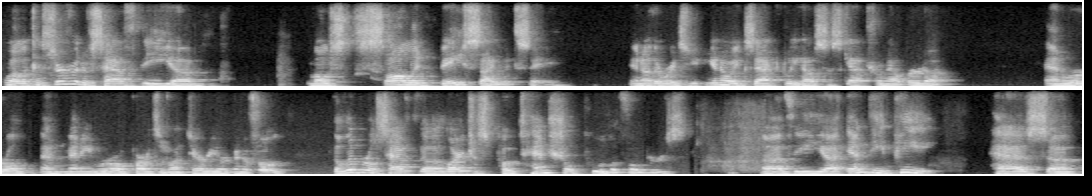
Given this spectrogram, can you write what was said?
Well, the Conservatives have the uh, most solid base, I would say. In other words, you, you know exactly how Saskatchewan, Alberta, and rural and many rural parts of Ontario are going to vote. The Liberals have the largest potential pool of voters. Uh, the uh, NDP has uh,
